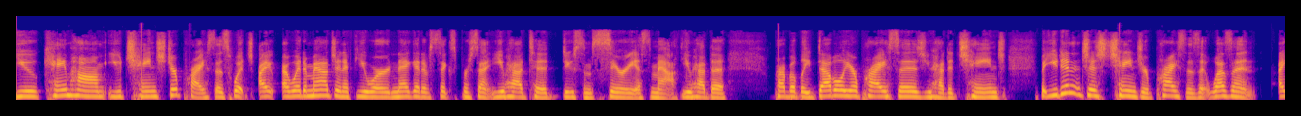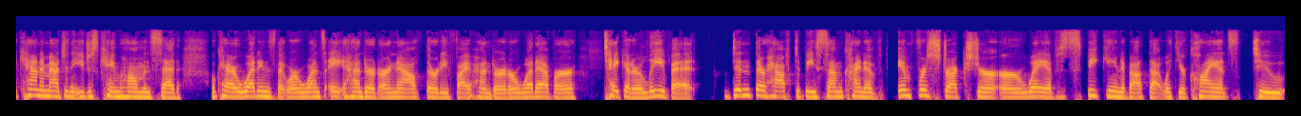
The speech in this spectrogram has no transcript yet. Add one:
you came home, you changed your prices, which I, I would imagine if you were negative 6%, you had to do some serious math. You had to probably double your prices, you had to change, but you didn't just change your prices. It wasn't I can't imagine that you just came home and said, okay, our weddings that were once 800 are now 3,500 or whatever, take it or leave it. Didn't there have to be some kind of infrastructure or way of speaking about that with your clients to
